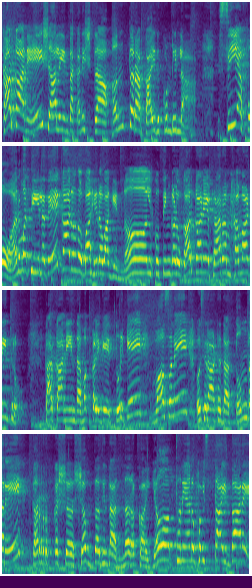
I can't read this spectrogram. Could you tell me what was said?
ಕಾರ್ಖಾನೆ ಶಾಲೆಯಿಂದ ಕನಿಷ್ಠ ಅಂತರ ಕಾಯ್ದುಕೊಂಡಿಲ್ಲ. ಸಿ ಎಫ್ ಅನುಮತಿ ಇಲ್ಲದೆ ಕಾನೂನು ಬಾಹಿರವಾಗಿ ನಾಲ್ಕು ತಿಂಗಳು ಕಾರ್ಖಾನೆ ಪ್ರಾರಂಭ ಮಾಡಿದ್ರು. ಕಾರ್ಖಾನೆಯಿಂದ ಮಕ್ಕಳಿಗೆ ತುರಿಕೆ, ವಾಸನೆ, ಉಸಿರಾಟದ ತೊಂದರೆ, ಕರ್ಕಶ ಶಬ್ದದಿಂದ ನರಕ ಯಾತನೆ ಅನುಭವಿಸ್ತಾ ಇದ್ದಾರೆ.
